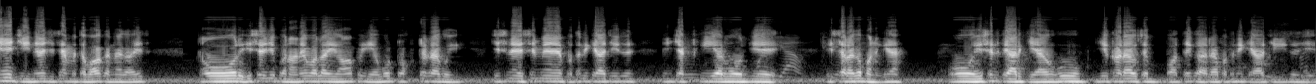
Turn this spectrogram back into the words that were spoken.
ये है जिसे हमें तबाह करना गाइस और इसे जो बनाने वाला यहाँ पे है वो डॉक्टर है कोई। जिसने ऐसे में पता नहीं क्या चीज़ इंजेक्ट की और वो ये इस तरह का बन गया। वो इसने तैयार किया, वो ये खड़ा है उसे बातें कर रहा है पता नहीं क्या चीज़ है ये।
